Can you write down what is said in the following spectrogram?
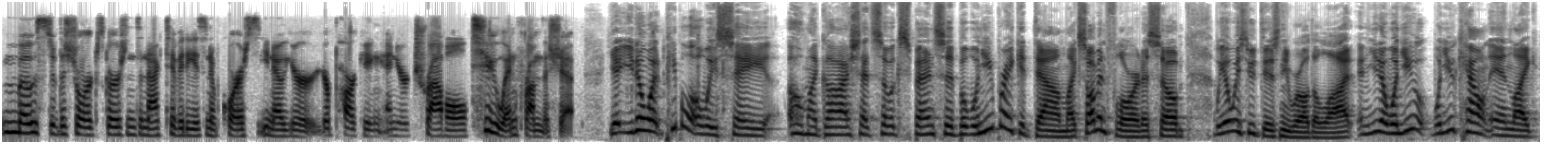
most of the shore excursions and activities and of course you know your your parking and your travel to and from the ship Yeah, you know what? People always say, "Oh my gosh, that's so expensive." But when you break it down, like so I'm in Florida, so we always do Disney World a lot. And you know, when you when you count in like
